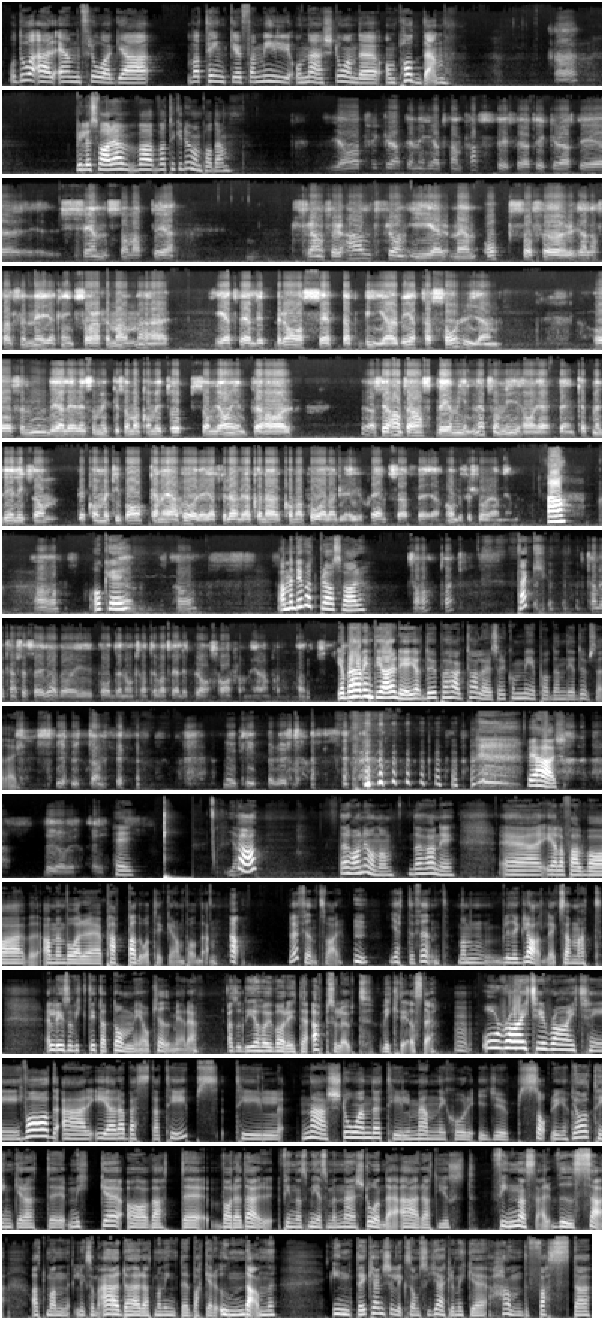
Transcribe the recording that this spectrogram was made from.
Och då är en fråga, vad tänker familj och närstående om podden? Ja. Vill du svara, vad, vad tycker du om podden? Jag tycker att den är helt fantastisk. Jag tycker att det känns som att det framför allt från er, men också för, i alla fall för mig, jag kan inte svara för mamma här, är ett väldigt bra sätt att bearbeta sorgen. Och för min del är det så mycket som har kommit upp som jag inte har... Alltså jag har inte haft det minnet som ni har helt enkelt, men det är liksom... Det kommer tillbaka när jag hör det. Jag skulle aldrig kunna komma på alla grejer själv, så att säga, om du förstår vad jag menar. Ja. Ja. Okej. Okay. Ja. Ja, men det var ett bra svar. Ja, tack. Tack. Kan du kanske säga då i podden också att det var ett väldigt bra svar från er? Jag behöver inte göra det. Du är på högtalare så det kommer med i podden det du säger. Sluta nu. Nu klipper du ut. vi hörs. Det gör vi. Hej. Hej. Ja. ja. Där har ni honom. Där hör ni. Eh, I alla fall vad ja, men vår eh, pappa då tycker om podden. Ja. Det var ett fint svar. Mm. Jättefint. Man blir glad liksom att... Eller det är så viktigt att de är okej med det. Alltså det har ju varit det absolut viktigaste. Mm. Alrighty, righty. Vad är era bästa tips till närstående till människor i djup sorg? Jag tänker att eh, mycket av att eh, vara där, finnas med som en närstående, är att just finnas där, visa att man liksom är där, att man inte backar undan. Inte kanske liksom så jäkla mycket handfasta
